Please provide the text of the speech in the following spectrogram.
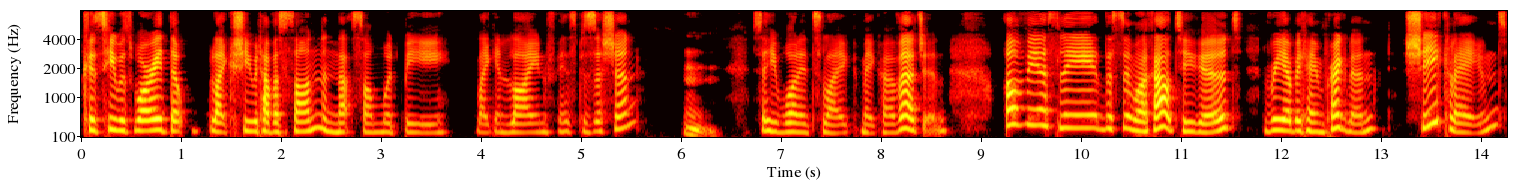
because he was worried that like she would have a son, and that son would be like in line for his position. Hmm. So he wanted to like make her a virgin. Obviously, this didn't work out too good. Rhea became pregnant. She claimed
